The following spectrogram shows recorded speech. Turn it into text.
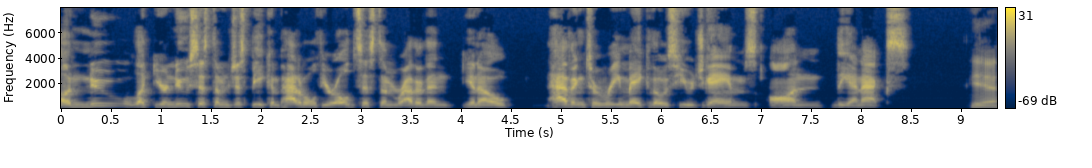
a new like your new system just be compatible with your old system rather than, you know, having to remake those huge games on the NX. Yeah.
